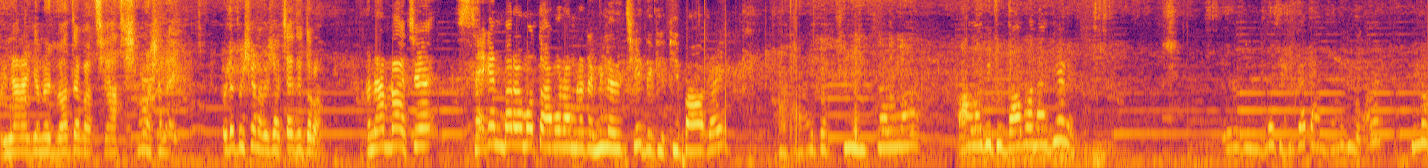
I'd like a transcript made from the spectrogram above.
ওই আর একজন লজ্জা পাচ্ছে আচ্ছা সমস্যা নাই। ওটা বিষয় না বিষয় মানে আমরা আছে সেকেন্ড বারের মতো আবার আমরা এটা মিলে দিচ্ছি দেখি কি পাওয়া যায়। ইনশাল্লাহ ভালো কিছু পাবো না যে এরকম বেশি ঠিক আছে আমি দিও হ্যাঁ? সুন্দর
